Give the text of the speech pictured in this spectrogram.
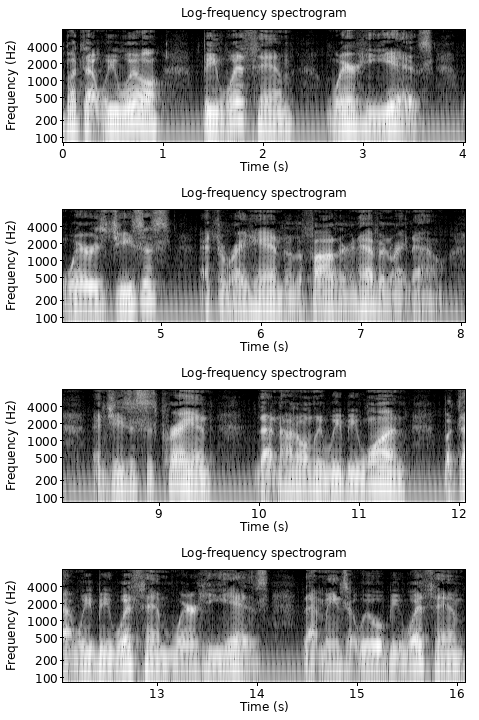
but that we will be with him where he is. Where is Jesus? At the right hand of the Father in heaven right now. And Jesus is praying that not only we be one, but that we be with him where he is. That means that we will be with him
